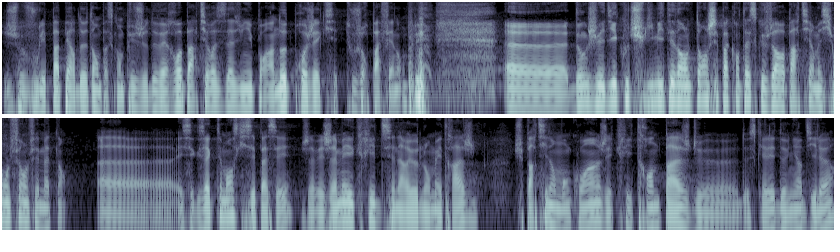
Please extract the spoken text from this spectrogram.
Je voulais pas perdre de temps parce qu'en plus je devais repartir aux États-Unis pour un autre projet qui s'est toujours pas fait non plus. Euh, donc je lui ai dit écoute, je suis limité dans le temps, je sais pas quand est-ce que je dois repartir, mais si on le fait, on le fait maintenant. Euh, et c'est exactement ce qui s'est passé. J'avais jamais écrit de scénario de long métrage. Je suis parti dans mon coin, j'ai écrit 30 pages de, de ce qu'allait devenir dealer.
